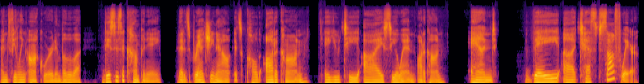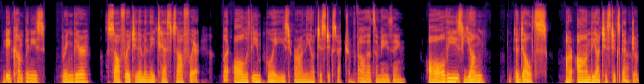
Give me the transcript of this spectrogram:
and feeling awkward and blah, blah, blah, this is a company that is branching out. It's called Auticon, A U T I C O N, Auticon. And they uh, test software. Big companies bring their software to them and they test software but all of the employees are on the autistic spectrum. Oh, that's amazing. All these young adults are on the autistic spectrum.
